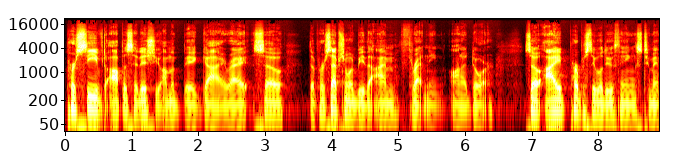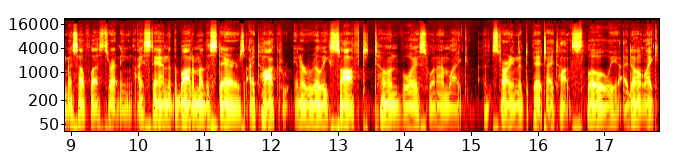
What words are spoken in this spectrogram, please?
perceived opposite issue. I'm a big guy, right? So the perception would be that I'm threatening on a door. So I purposely will do things to make myself less threatening. I stand at the bottom of the stairs. I talk in a really soft tone voice when I'm like starting the pitch. I talk slowly. I don't like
